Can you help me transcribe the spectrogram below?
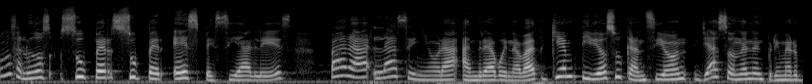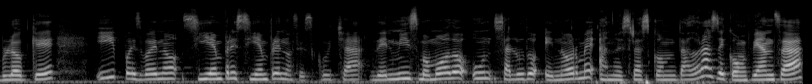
unos saludos súper, súper especiales para la señora Andrea Buenabat, quien pidió su canción, ya sonó en el primer bloque, Y pues bueno, siempre, siempre nos escucha del mismo modo. Un saludo enorme a nuestras contadoras de confianza,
